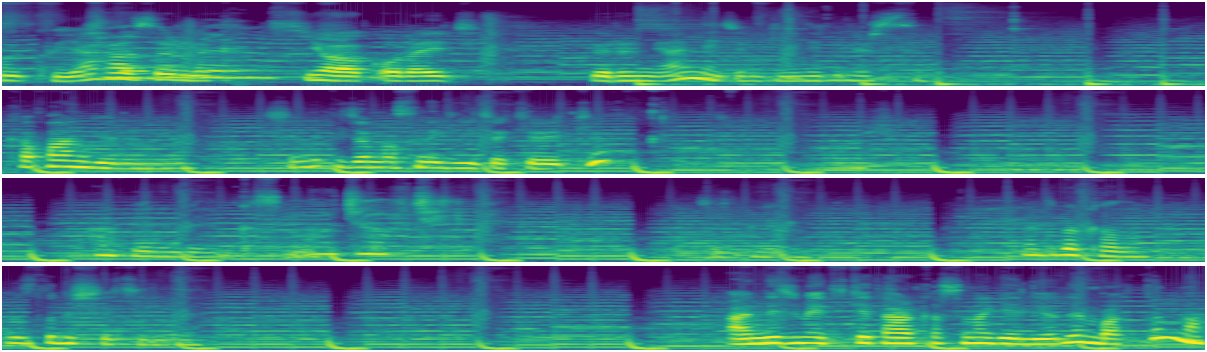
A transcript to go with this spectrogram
Uykuya hazırlık. Yok orayı hiç görünmüyor anneciğim giyinebilirsin. Kafan görünüyor. Şimdi pijamasını giyecek Öykü. Aferin benim kızıma. Hocam çek. Çekmiyorum. Hadi bakalım. Hızlı bir şekilde. Anneciğim etiket arkasına geliyor değil mi? Baktın mı?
